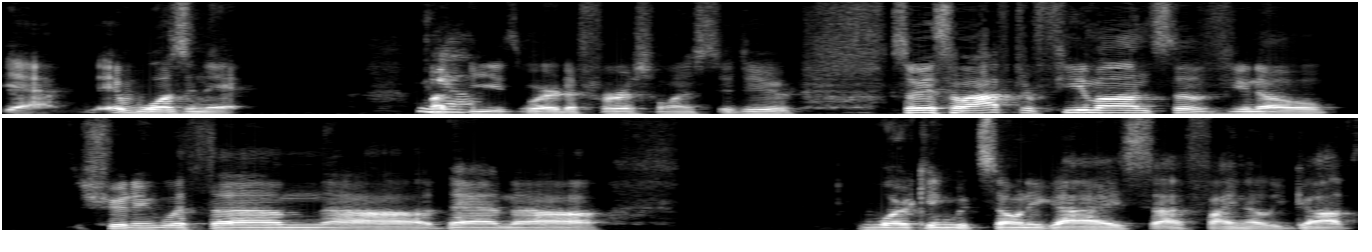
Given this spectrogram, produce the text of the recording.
yeah, it wasn't it. But yeah. these were the first ones to do. So so after a few months of you know shooting with them, uh, then uh, working with Sony guys, I finally got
